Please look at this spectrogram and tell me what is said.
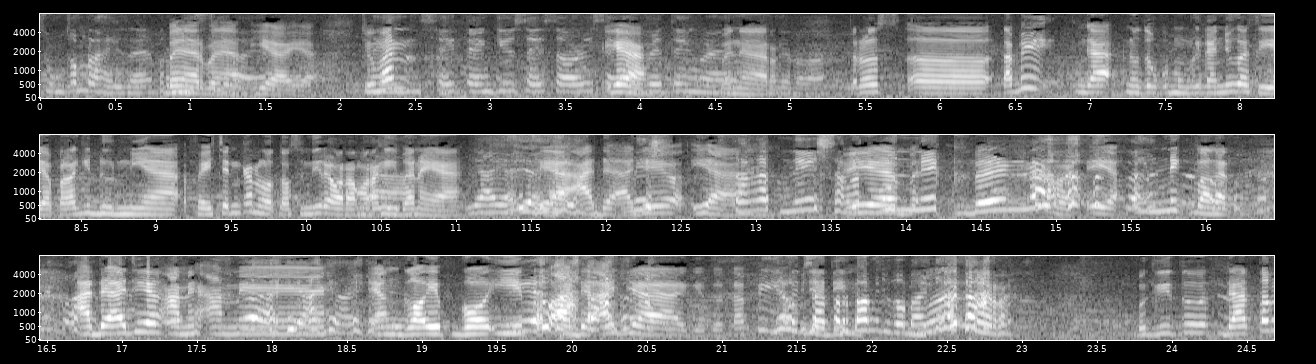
sungkem lah ya. benar-benar ya ya cuman Thank- say thank you, say sorry, say Iya, everything right. benar. Gitu. Terus eh, tapi nggak nutup kemungkinan juga sih, apalagi dunia fashion kan lo tau sendiri orang-orang Ya. gimana ya. Ya, ya, ya, Ya, ya. ada aja, ya. Sangat niche, sangat Iya, be- unik. Bener, iya unik banget. Ada aja yang aneh-aneh, Iya, iya, iya, iya. yang goib-goib Iya. tuh ada aja gitu. Tapi Yang itu bisa jadi terbang juga banyak. Bener. Begitu datang,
